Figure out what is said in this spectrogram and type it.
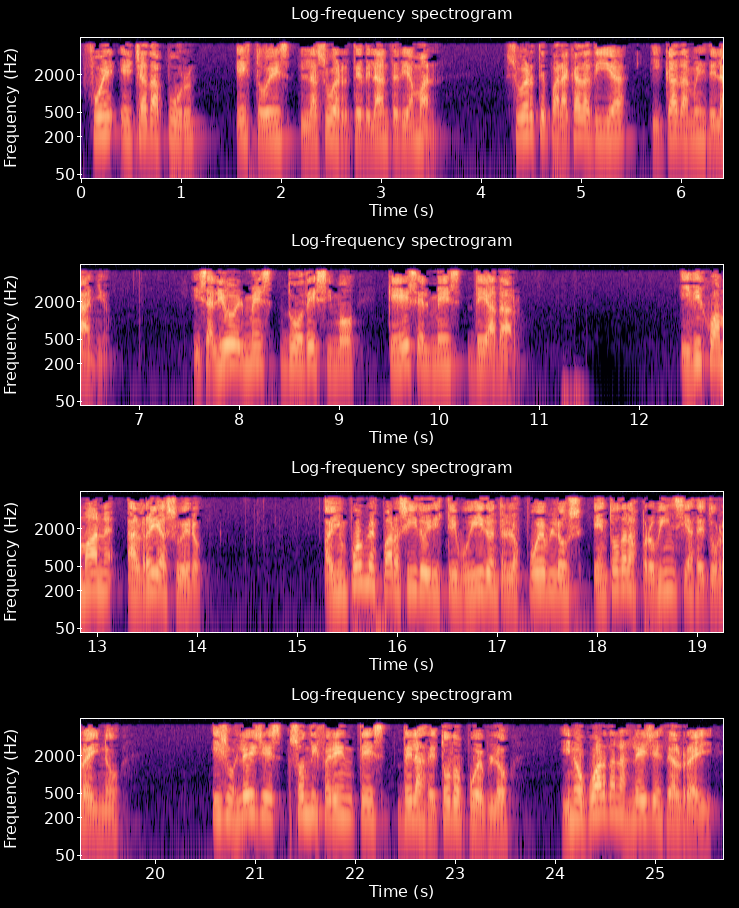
fue echada Pur, esto es la suerte delante de Amán, suerte para cada día y cada mes del año. Y salió el mes duodécimo, que es el mes de Adar. Y dijo Amán al rey Asuero, Hay un pueblo esparcido y distribuido entre los pueblos en todas las provincias de tu reino, y sus leyes son diferentes de las de todo pueblo, y no guardan las leyes del rey,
